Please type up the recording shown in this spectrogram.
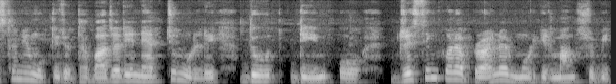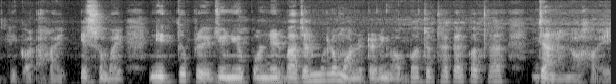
স্থানীয় মুক্তিযোদ্ধা বাজারে ন্যায্য মূল্যে দুধ, ডিম ও ড্রেসিং করা ব্রয়লার, মুরগির মাংস বিক্রি করা হয়। এ সময় নিত্য প্রয়োজনীয় পণ্যের বাজার মূল্য মনিটরিং অব্যাহত থাকার কথা জানানো হয়।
